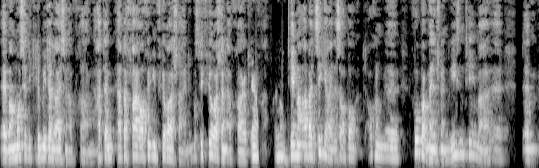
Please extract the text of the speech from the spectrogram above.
Äh, man muss ja die Kilometerleistung abfragen. Hat der, hat der Fahrer auch wirklich einen Führerschein? Du musst die Führerscheinabfrage durchfahren. Ja, genau. Thema Arbeitssicherheit ist auch, auch ein äh, Fuhrparkmanagement ein Riesenthema. Äh, ähm,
